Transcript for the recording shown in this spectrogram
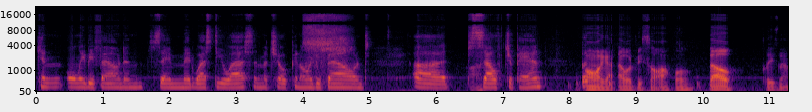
can only be found in say Midwest US and Machoke can only be found uh South Japan. but- oh my god, that would be so awful. No, please no.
